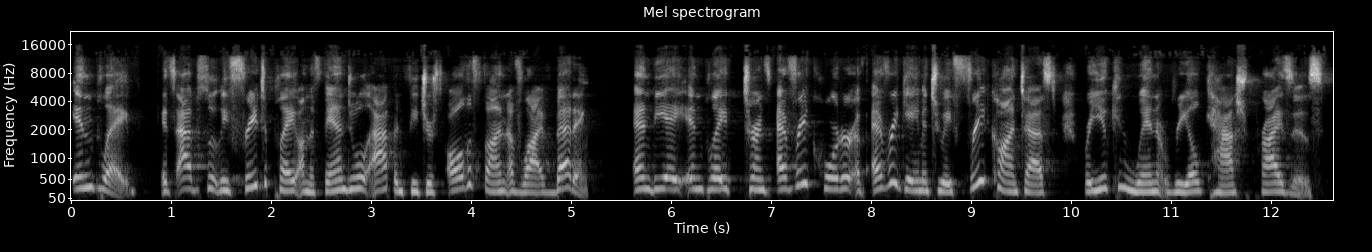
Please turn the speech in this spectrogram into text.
in play. It's absolutely free to play on the FanDuel app and features all the fun of live betting. NBA in play turns every quarter of every game into a free contest where you can win real cash prizes.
